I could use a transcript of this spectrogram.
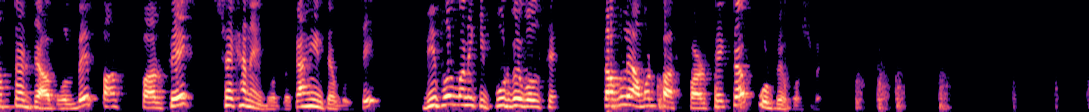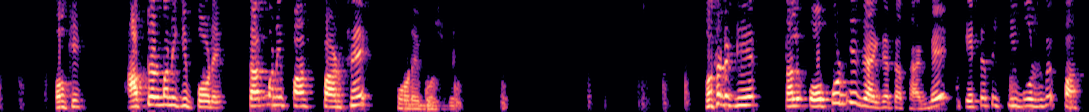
আফটার যা বলবে পাস্ট পারফেক্ট সেখানেই বসবে। কাহিনীটা বলছি। বিফোর মানে কি? পূর্বে বলছে। তাহলে আমার পাস্ট পারফেক্টটা পূর্বে বসবে। ওকে আফটার মানে কি? পরে। তার মানে পাস্ট পারফেক্ট পরে বসবে। কথাটা ক্লিয়ার তাহলে অপর যে জায়গাটা থাকবে, এটাতে কি বসবে? পাস্ট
